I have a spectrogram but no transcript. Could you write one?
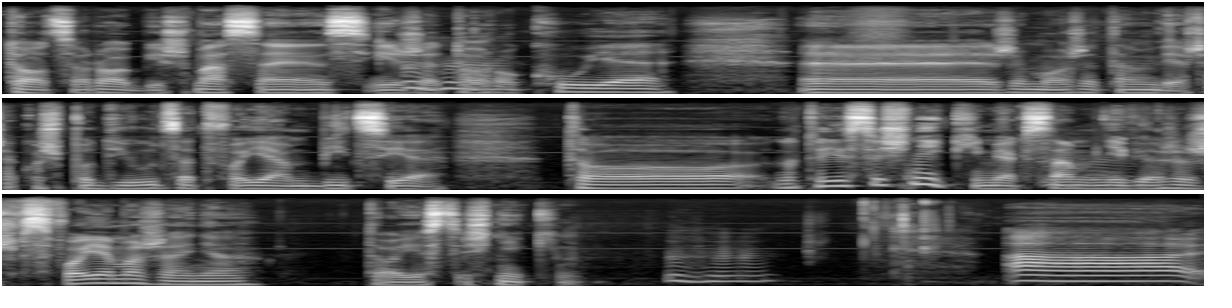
to, co robisz, ma sens i że mhm. to rokuje, e, że może tam, wiesz, jakoś podjudza twoje ambicje, to, no to jesteś nikim. Jak sam mhm. nie wierzysz w swoje marzenia, to jesteś nikim. Mhm. A y,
